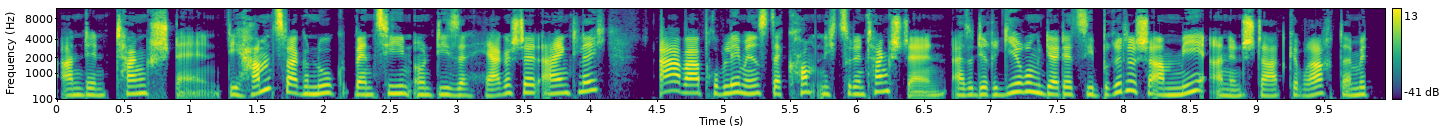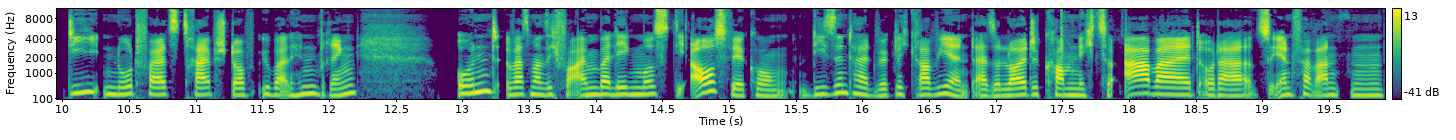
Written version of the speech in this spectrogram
an den Tankstellen. Die haben zwar genug Benzin und Diesel hergestellt eigentlich, aber Problem ist, der kommt nicht zu den Tankstellen. Also die Regierung, die hat jetzt die britische Armee an den Start gebracht, damit die notfalls Treibstoff überall hinbringen. Und was man sich vor allem überlegen muss, die Auswirkungen, die sind halt wirklich gravierend. Also Leute kommen nicht zur Arbeit oder zu ihren Verwandten.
